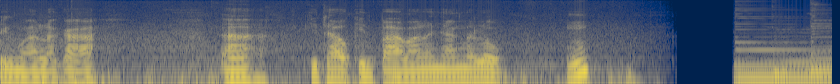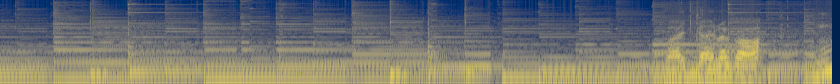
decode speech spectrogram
ปิ้งมาละกะเออกินเท่ากินปลามาแล้วยังนะลูกหืมไว้ใจแล้วก็หืม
